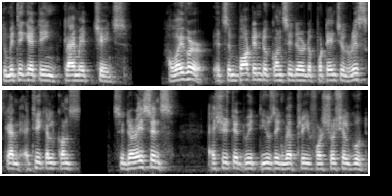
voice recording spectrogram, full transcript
to mitigating climate change. However, it's important to consider the potential risk and ethical considerations associated with using Web3 for social good.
